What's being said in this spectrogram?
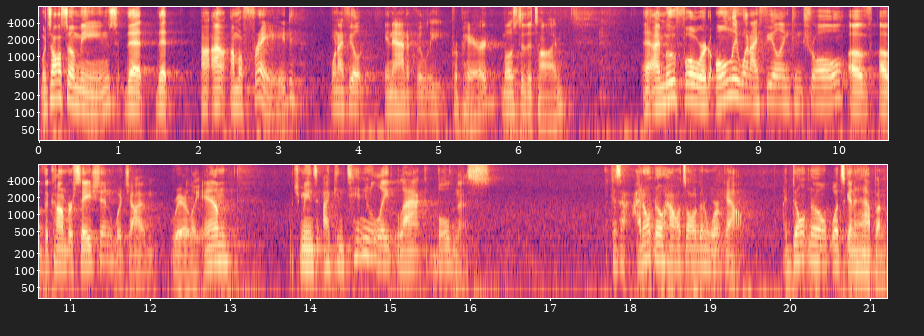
Which also means that, that I, I'm afraid when I feel inadequately prepared most of the time. I move forward only when I feel in control of, of the conversation, which I rarely am, which means I continually lack boldness because I, I don't know how it's all going to work out. I don't know what's going to happen.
